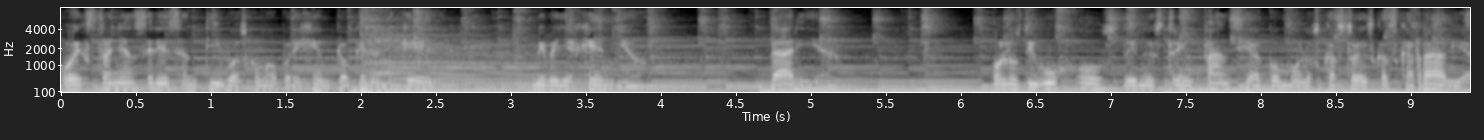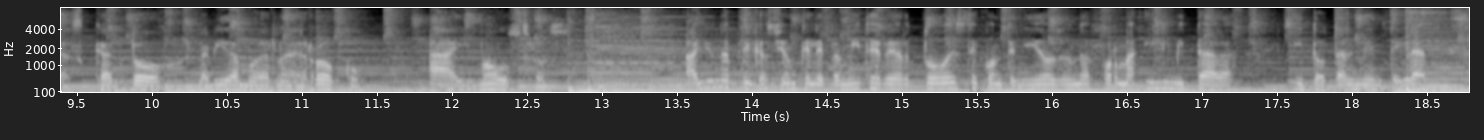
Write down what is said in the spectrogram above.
o extrañan series antiguas como por ejemplo Kenan Kel, Mi Bella Genio, Daria, o los dibujos de nuestra infancia como Los Castores Cascarrabias, Cat La Vida Moderna de Rocco, Hay Monstruos. Hay una aplicación que le permite ver todo este contenido de una forma ilimitada y totalmente gratis.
